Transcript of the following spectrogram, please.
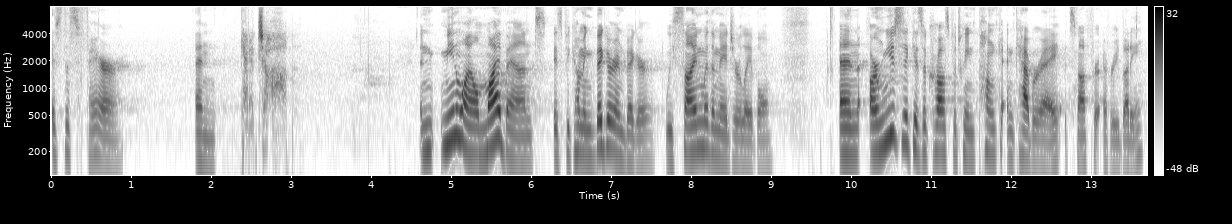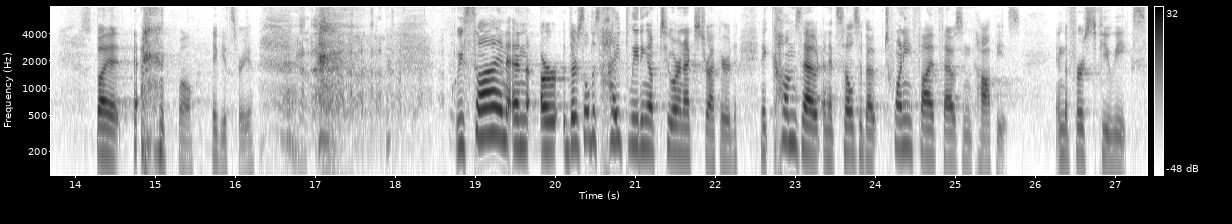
is this fair? And get a job. And meanwhile, my band is becoming bigger and bigger. We sign with a major label. And our music is a cross between punk and cabaret. It's not for everybody. But, well, maybe it's for you. we sign, and our, there's all this hype leading up to our next record. And it comes out, and it sells about 25,000 copies in the first few weeks.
